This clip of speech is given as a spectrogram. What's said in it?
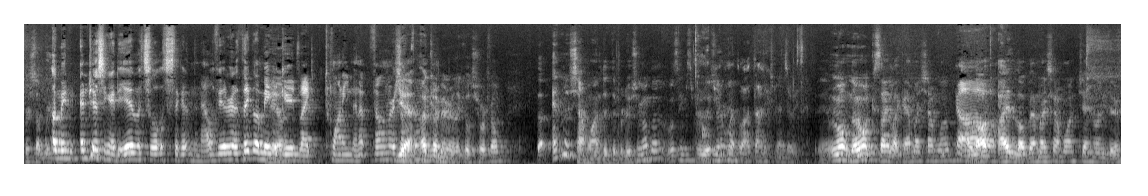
for some reason. I mean, interesting idea. Let's let's stick it in an elevator. I think I'll make Yeah. a good like twenty minute film or something. yeah, that could have been a really cool short film. Uh, M. Night Shyamalan did the producing on that. Was he was the Oh, producer? oh my god, that explains everything. Yeah, Well, no, because I like M. Night Shyamalan a Oh. lot. I love M. Night Shyamalan, genuinely do.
